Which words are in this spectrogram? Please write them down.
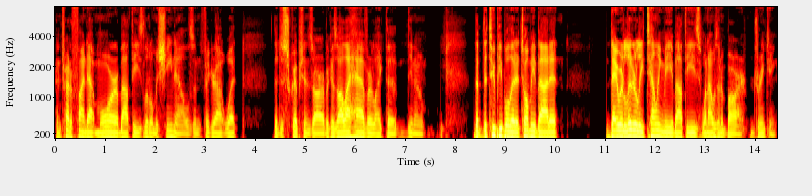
and try to find out more about these little machine elves and figure out what the descriptions are because all I have are like the you know the the two people that had told me about it they were literally telling me about these when I was in a bar drinking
